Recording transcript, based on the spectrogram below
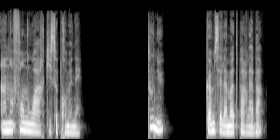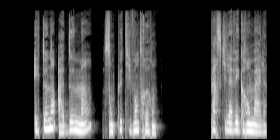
un enfant noir qui se promenait. Tout nu, comme c'est la mode par là-bas, et tenant à deux mains son petit ventre rond. Parce qu'il avait grand mal,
